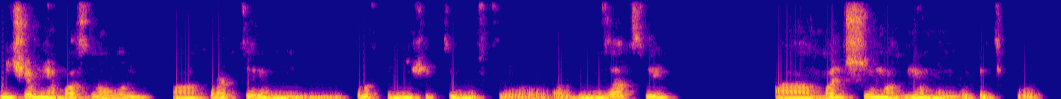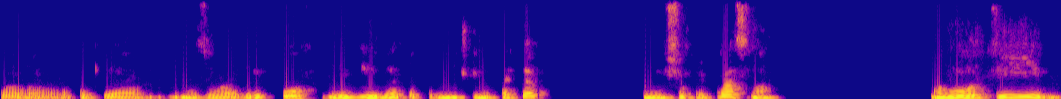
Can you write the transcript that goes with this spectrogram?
ничем не обоснован, а характерен просто неэффективностью организации, а большим объемом вот этих вот, а, как я называю, грибков, людей, да, которые ничего не хотят, у них все прекрасно. Вот, и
